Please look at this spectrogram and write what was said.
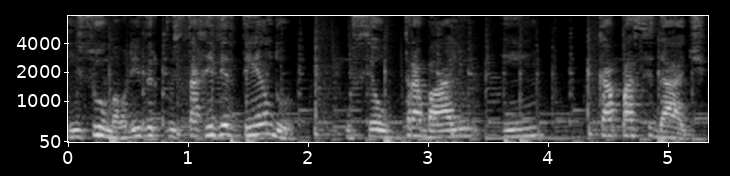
Em suma, o Liverpool está revertendo o seu trabalho em capacidade,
